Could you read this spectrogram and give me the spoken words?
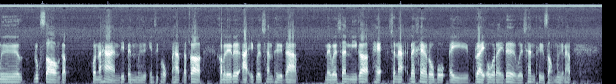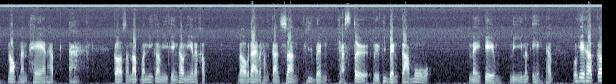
มือลูกซองกับคนอาหารที่เป็นมือ M16 นะครับ แล้วก็คอมเมเดอร์ RX เวอร์ชันถือดาบ ในเวอร์ชันนี้ก็แพ้ชนะได้แค่โรโบไอไรโอไรเดอร์เวอร์ชันถือสองมือนะครับ นอกนั้นแพ้นะครับ ก็สำหรับวันนี้ก็มีเพียงเท่านี้แหละครับ เราได้มาทำการสร้างพี่แบงค์แคสเตอร์หรือพี่แบงค์กาโมในเกมนี้นั่นเองนะครับ โอเคครับ ก็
